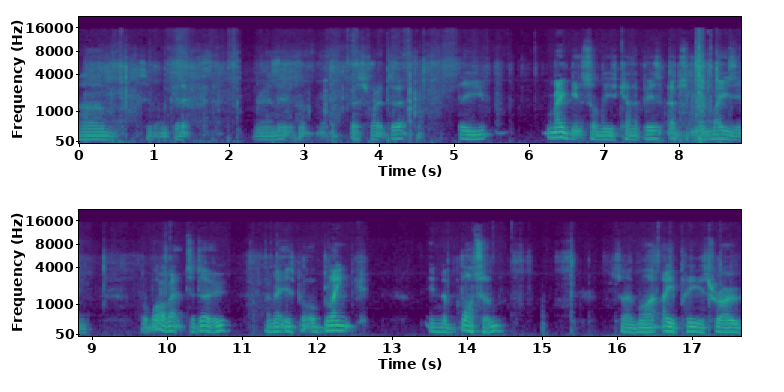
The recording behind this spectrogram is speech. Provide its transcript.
Um, see if I can get it around it. It's not the best way to do it. The magnets on these canopies absolutely amazing. But what I've had to do, and that is put a blank in the bottom so my A3 Pro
